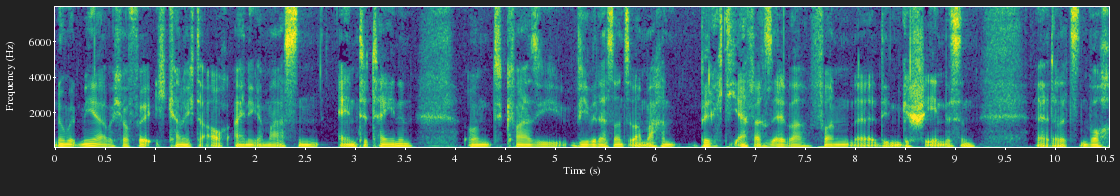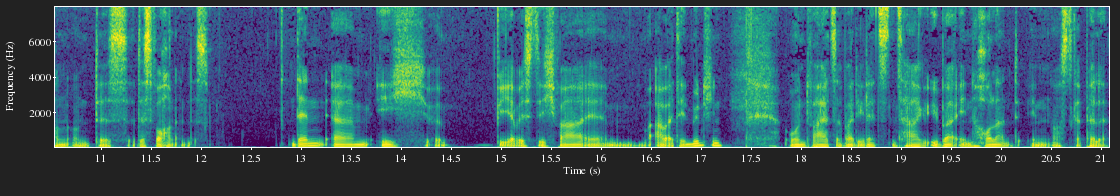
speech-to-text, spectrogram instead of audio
nur mit mir, aber ich hoffe, ich kann euch da auch einigermaßen entertainen und quasi, wie wir das sonst immer machen, berichte ich einfach selber von äh, den Geschehnissen äh, der letzten Wochen und des, des Wochenendes. Denn ähm, ich äh, wie ihr wisst, ich war, ähm, arbeite in München und war jetzt aber die letzten Tage über in Holland, in Ostkapelle.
